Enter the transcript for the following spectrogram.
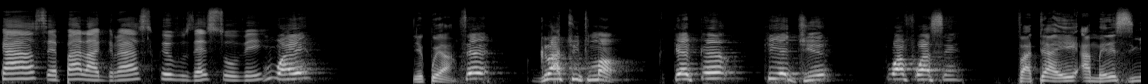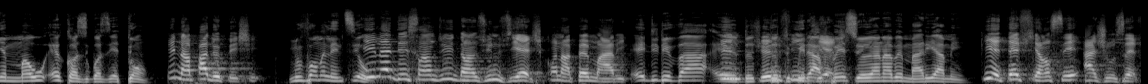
Car c'est par la grâce que vous êtes sauvés Vous voyez, c'est gratuitement. Quelqu'un qui est Dieu, trois fois saint, il n'a pas de péché. Il est descendu dans une vierge qu'on appelle Marie, va eh, Une jeune fille vierge. qui était fiancée à Joseph.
